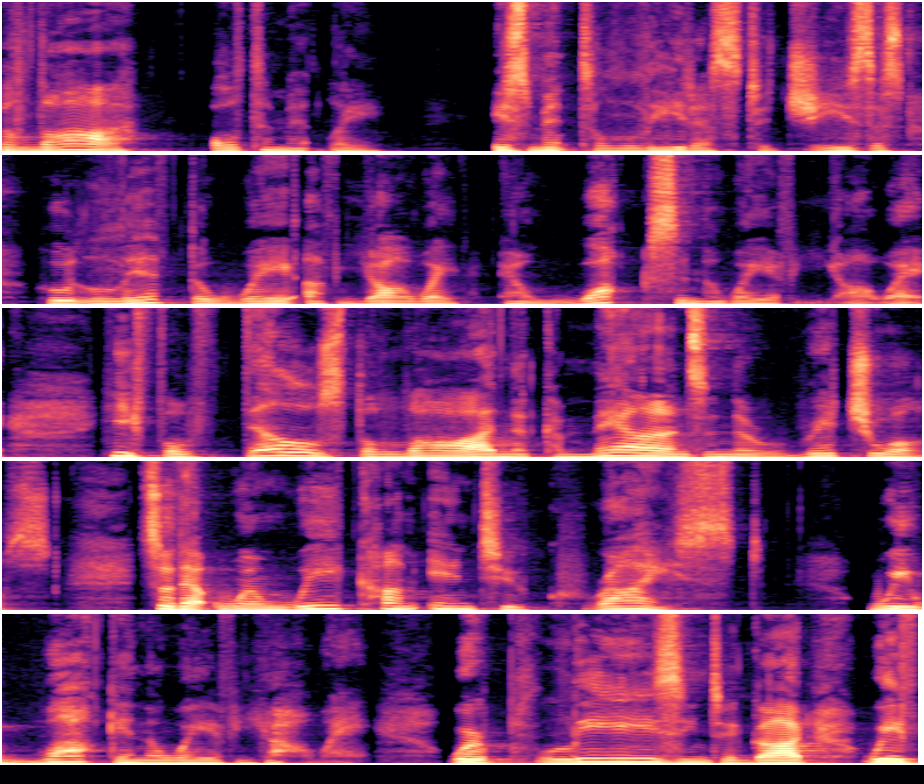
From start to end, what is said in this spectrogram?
The law ultimately is meant to lead us to Jesus, who lived the way of Yahweh and walks in the way of Yahweh. He fulfills the law and the commands and the rituals so that when we come into Christ, we walk in the way of Yahweh. We're pleasing to God. We've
